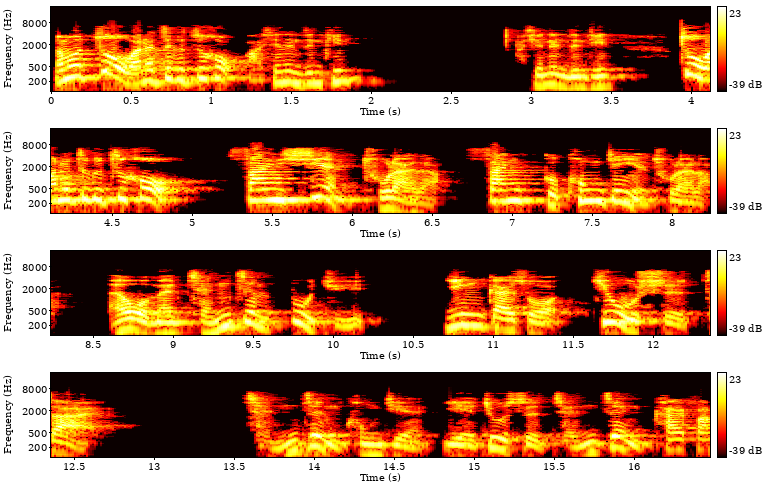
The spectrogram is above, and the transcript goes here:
那么做完了这个之后啊，先认真听，先认真听。做完了这个之后。三线出来了，三个空间也出来了，而我们城镇布局应该说就是在城镇空间，也就是城镇开发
